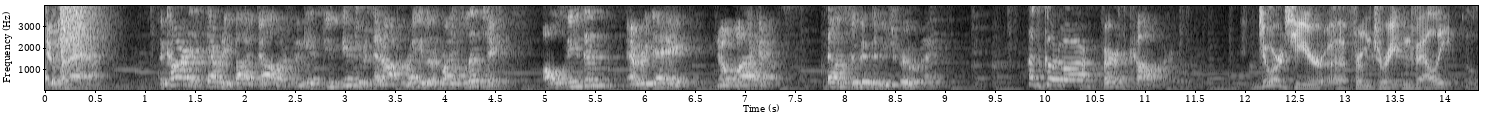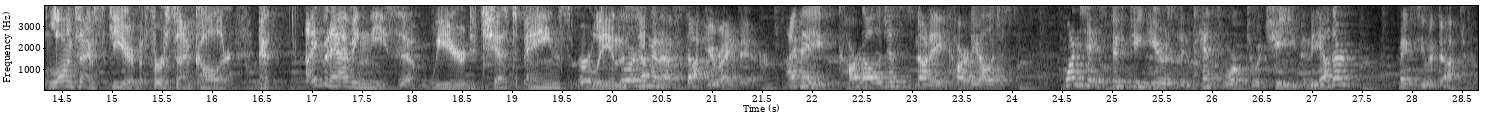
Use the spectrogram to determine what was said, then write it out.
do the math. The card is $75 and gets you 50% off regular price lift tickets. All season, every day, no blackouts. Sounds too good to be true, right? Let's go to our first caller. George here uh, from Drayton Valley. Longtime skier, but first time caller. I've been having these uh, weird chest pains early in the George, I'm gonna stop you right there. I'm a cardologist, not a cardiologist. One takes 15 years of intense work to achieve, and the other makes you a doctor.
